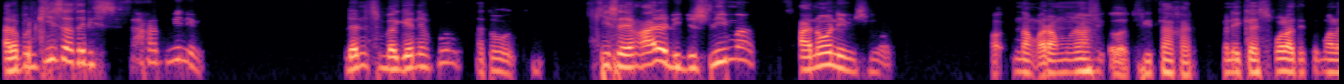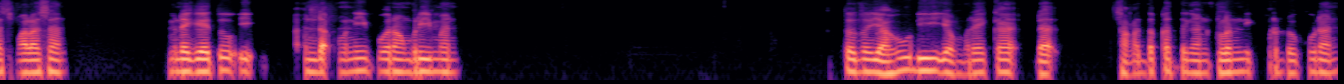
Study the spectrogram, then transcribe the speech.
Adapun kisah tadi sangat minim. Dan sebagiannya pun atau kisah yang ada di juz 5 anonim semua. Tentang orang munafik kalau ceritakan. Mereka sekolah itu malas-malasan. Mereka itu hendak menipu orang beriman. Tentu Yahudi yang mereka sangat dekat dengan klinik perdukunan.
